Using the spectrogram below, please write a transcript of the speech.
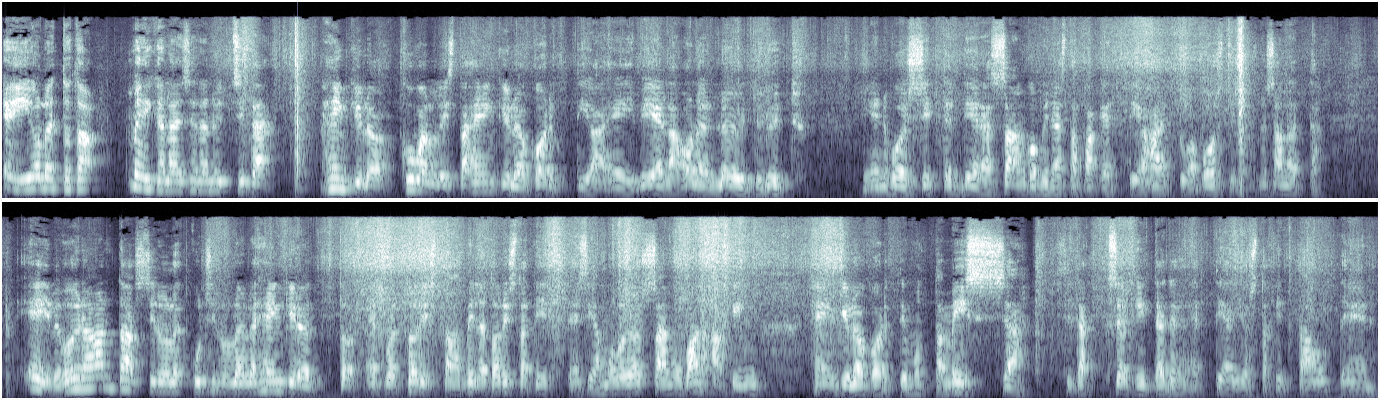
ei ole tota meikäläisellä nyt sitä henkilö, kuvallista henkilökorttia ei vielä ole löytynyt, niin en voi sitten tiedä, saanko minä sitä pakettia haettua postista. Ne sanoo, että ei me voida antaa sinulle, kun sinulle ei ole henkilö, et voi todistaa, millä todistat itseesi. Ja mulla on jossain mun vanhakin henkilökortti, mutta missä? Sitä sekin täytyy etsiä jostakin talteen.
